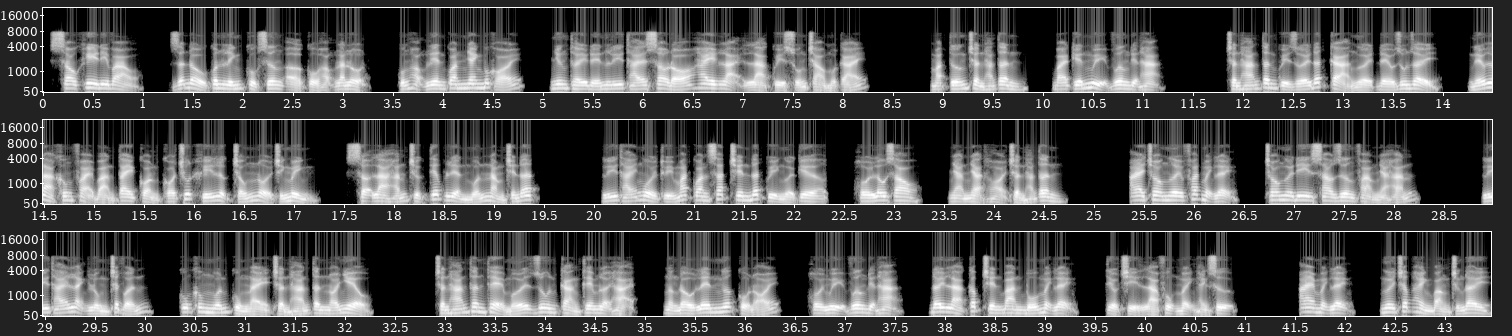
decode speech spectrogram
Sau khi đi vào, dẫn đầu quân lính cục xương ở cổ họng lan lộn, cuống họng liên quan nhanh bốc khói, nhưng thấy đến Lý Thái sau đó hay lại là quỳ xuống chào một cái. Mặt tướng Trần Hán Tân, bái kiến Ngụy Vương điện hạ. Trần Hán Tân quỳ dưới đất cả người đều run rẩy, nếu là không phải bàn tay còn có chút khí lực chống nổi chính mình, sợ là hắn trực tiếp liền muốn nằm trên đất. Lý Thái ngồi thủy mắt quan sát trên đất quỳ người kia, hồi lâu sau, nhàn nhạt hỏi Trần Hán Tân. Ai cho ngươi phát mệnh lệnh, cho ngươi đi sao dương phàm nhà hắn? Lý Thái lạnh lùng chất vấn, cũng không muốn cùng này Trần Hán Tân nói nhiều. Trần Hán thân thể mới run càng thêm lợi hại, ngẩng đầu lên ngước cổ nói, hồi ngụy vương điện hạ, đây là cấp trên ban bố mệnh lệnh, tiểu chỉ là phụng mệnh hành sự. Ai mệnh lệnh, ngươi chấp hành bằng chứng đây?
